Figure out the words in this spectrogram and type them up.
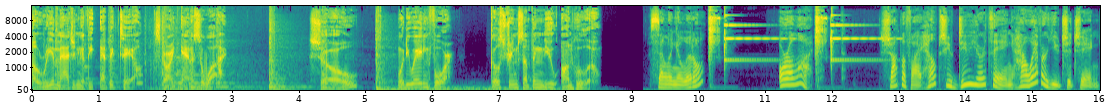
a reimagining of the epic tale starring Anna Sawai. So, what are you waiting for? Go stream something new on Hulu. Selling a little or a lot? Shopify helps you do your thing however you cha-ching.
